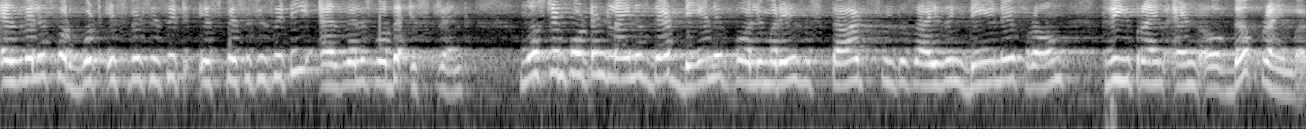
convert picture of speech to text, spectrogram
as well as for good specificity, as well as for the strength. Most important line is that DNA polymerase starts synthesizing DNA from 3' end of the primer.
